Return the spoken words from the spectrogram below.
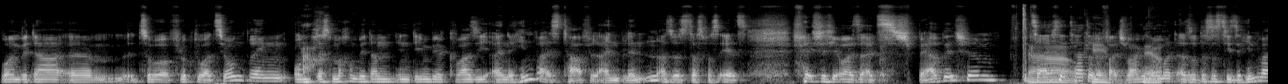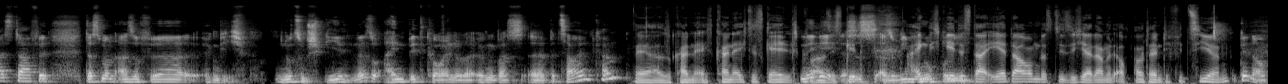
wollen wir da ähm, zur Fluktuation bringen und Ach. das machen wir dann, indem wir quasi eine Hinweistafel einblenden. Also ist das, was er jetzt fälschlicherweise als Sperrbildschirm bezeichnet Ah, hat okay. oder falsch wahrgenommen Ja. hat. Also das ist diese Hinweistafel, dass man also für irgendwie ich, nur zum Spielen, ne, so ein Bitcoin oder irgendwas äh, bezahlen kann. Ja, also kein, echt, kein echtes Geld Nee, quasi. nee, Es das geht, ist also wie eigentlich geht es da eher darum, dass die sich ja damit auch authentifizieren, Genau.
